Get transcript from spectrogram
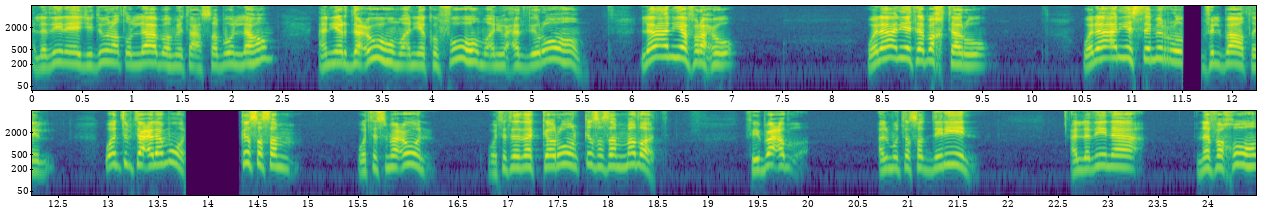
الذين يجدون طلابهم يتعصبون لهم أن يردعوهم وأن يكفوهم وأن يحذروهم لا أن يفرحوا ولا أن يتبختروا ولا أن يستمروا في الباطل. وأنتم تعلمون قصصا وتسمعون وتتذكرون قصصا مضت في بعض المتصدرين الذين نفخوهم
